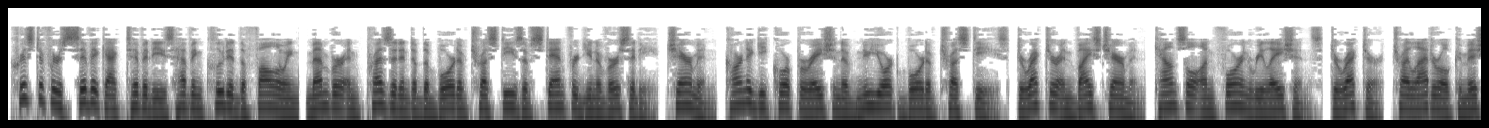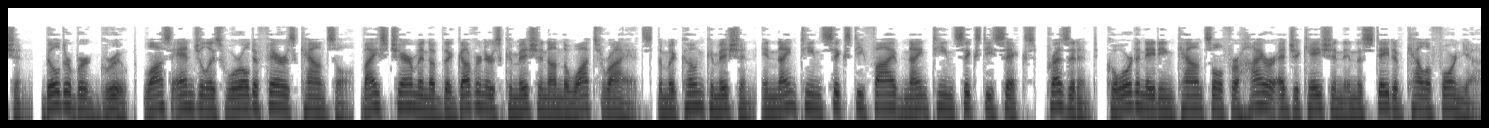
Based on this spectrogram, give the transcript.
Christopher's civic activities have included the following, member and president of the Board of Trustees of Stanford University, chairman, Carnegie Corporation of New York Board of Trustees, director and vice chairman, Council on Foreign Relations, director, Trilateral Commission, Bilderberg Group, Los Angeles World Affairs Council, vice chairman of the Governor's Commission on the Watts Riots the McCone Commission in 1965–1966, president, coordinating council for higher education in the state of California,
